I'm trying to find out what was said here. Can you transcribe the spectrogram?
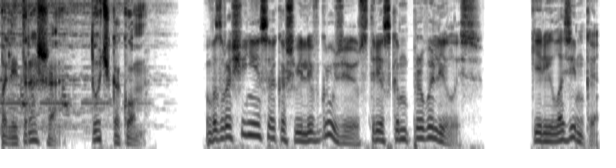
Политраша.ком Возвращение Саакашвили в Грузию с треском провалилось. Кирилл Азимко,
